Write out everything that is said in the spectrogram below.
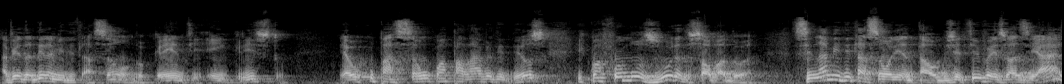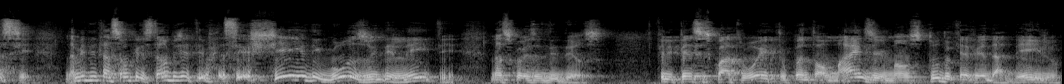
A verdadeira meditação do crente em Cristo é a ocupação com a palavra de Deus e com a formosura do Salvador. Se na meditação oriental o objetivo é esvaziar-se, na meditação cristã o objetivo é ser cheio de gozo e deleite nas coisas de Deus. Filipenses 4:8, quanto ao mais, irmãos, tudo que é verdadeiro,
